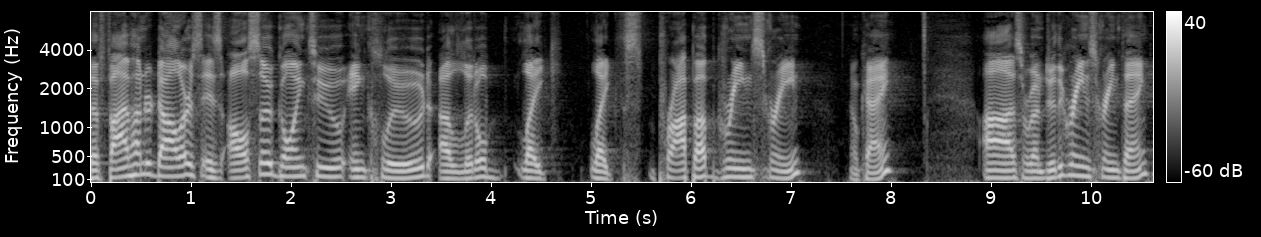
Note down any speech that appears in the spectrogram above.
The $500 is also going to include a little like like prop up green screen. Okay. Uh, so we're going to do the green screen thing.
